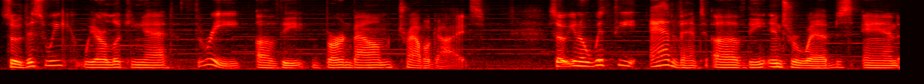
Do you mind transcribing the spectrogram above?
So this week we are looking at three of the Birnbaum travel guides. So, you know, with the advent of the interwebs and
